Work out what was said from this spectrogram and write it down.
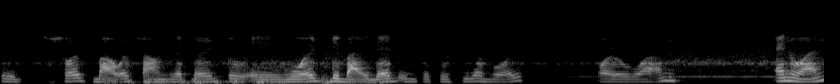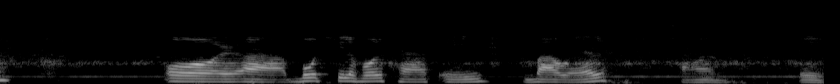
with short vowel sounds refer to a word divided into two syllables or one and one or uh, both syllables have a vowel sound. Okay.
